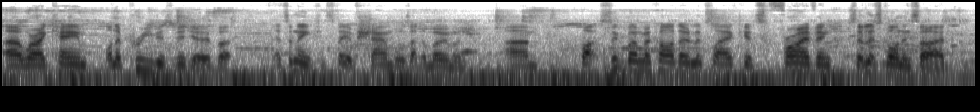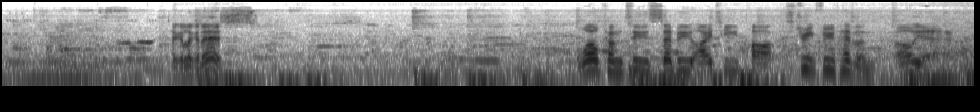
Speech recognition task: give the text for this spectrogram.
uh, where I came on a previous video, but it's in a state of shambles at the moment. Um, but Sugbo Mercado looks like it's thriving, so let's go on inside. Take a look at this. Welcome to Cebu IT Park, street food heaven. Oh yeah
